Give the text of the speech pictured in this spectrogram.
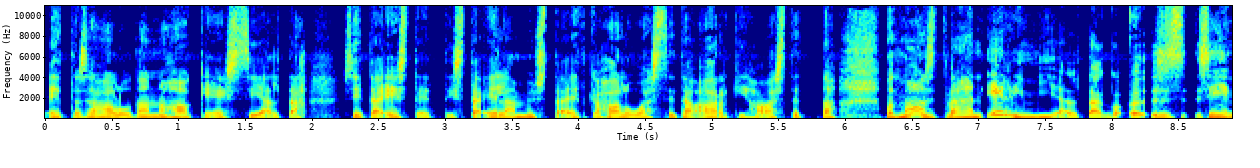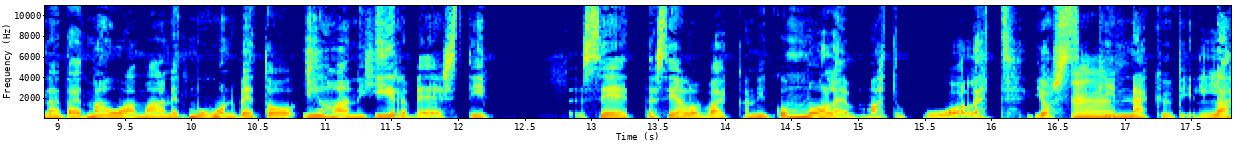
että sä haluat Anna hakea sieltä sitä esteettistä elämystä, etkä halua sitä arkihaastetta. Mutta mä oon sitten vähän eri mieltä s- siinä, tai että mä huomaan, että muhun vetoo ihan hirveästi se, että siellä on vaikka niin kuin molemmat puolet jossakin mm. näkyvillä.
